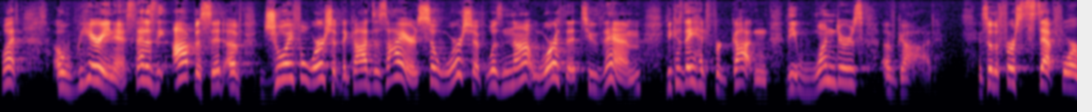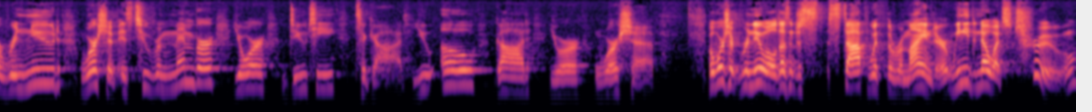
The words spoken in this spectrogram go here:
What a weariness. That is the opposite of joyful worship that God desires. So, worship was not worth it to them because they had forgotten the wonders of God. And so, the first step for renewed worship is to remember your duty to God. You owe God your worship. But worship renewal doesn't just stop with the reminder. We need to know what's true,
